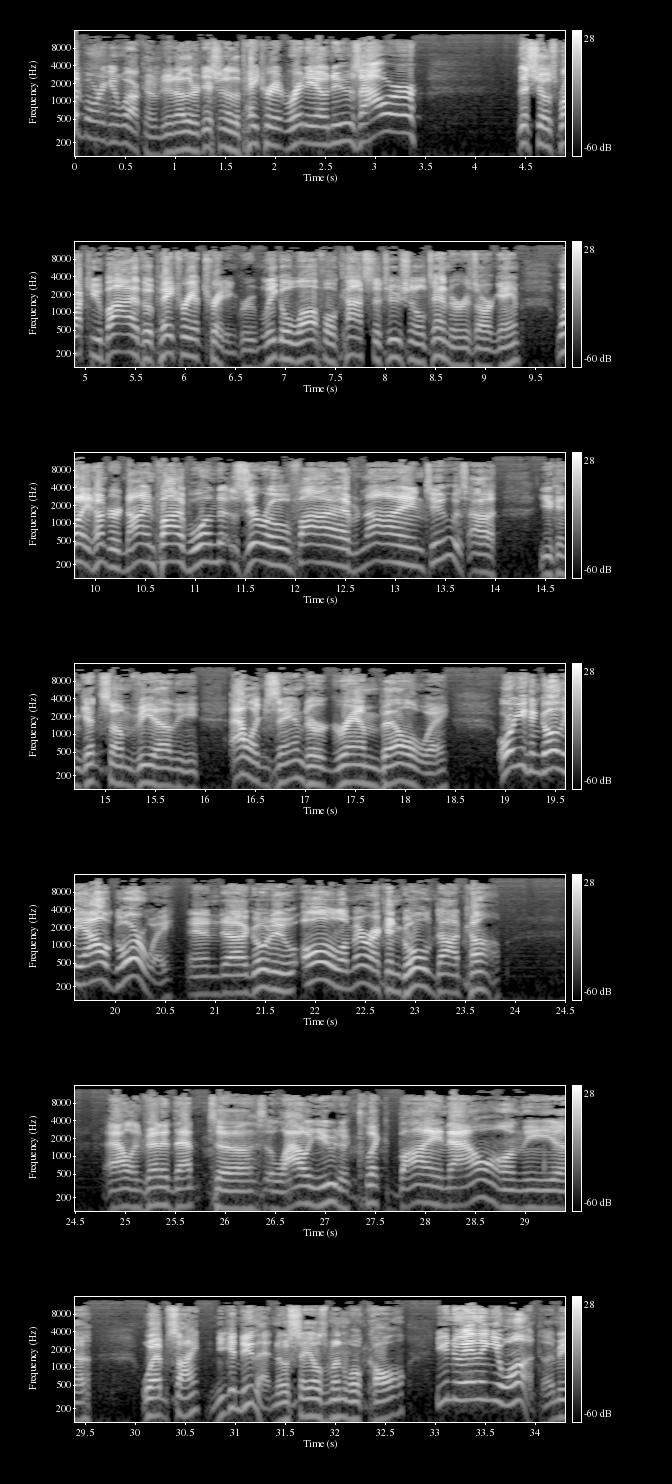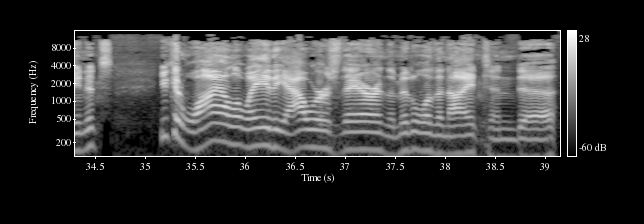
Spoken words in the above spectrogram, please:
Good morning and welcome to another edition of the Patriot Radio News Hour. This show is brought to you by the Patriot Trading Group. Legal, lawful, constitutional tender is our game. 1 800 951 0592 is how you can get some via the Alexander Graham Bell way. Or you can go the Al Gore way and uh, go to allamericangold.com. Al invented that to allow you to click buy now on the uh, website. You can do that. No salesman will call. You can do anything you want. I mean, it's you can while away the hours there in the middle of the night, and uh,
